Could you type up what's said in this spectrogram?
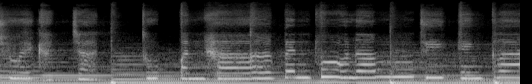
ช่วยขจัดทุกปัญหา เป็นผู้นำที่เก่งกล้า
